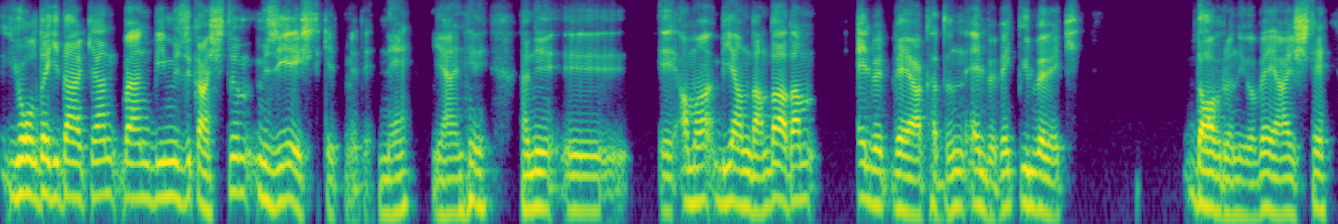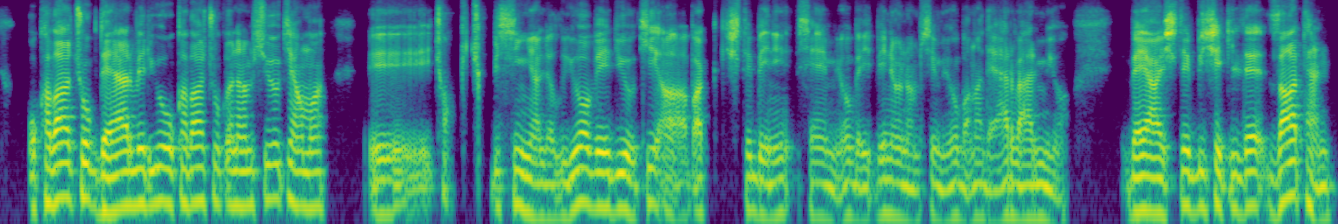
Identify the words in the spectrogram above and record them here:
yolda giderken ben bir müzik açtım, müziğe eşlik etmedi. Ne? Yani hani e, e, ama bir yandan da adam el be- veya kadın el bebek gül bebek davranıyor veya işte o kadar çok değer veriyor, o kadar çok önemsiyor ki ama e, çok küçük bir sinyal alıyor ve diyor ki Aa, bak işte beni sevmiyor, be- beni önemsemiyor, bana değer vermiyor. Veya işte bir şekilde zaten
